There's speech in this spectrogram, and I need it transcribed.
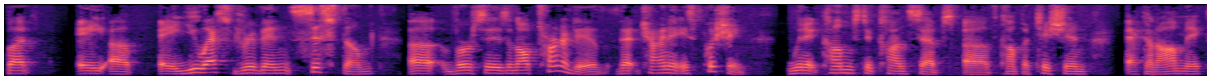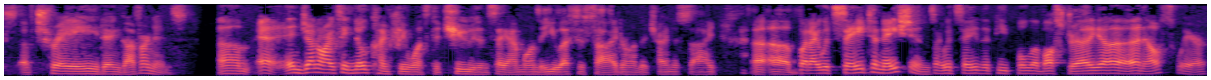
but a uh, a U.S.-driven system uh, versus an alternative that China is pushing when it comes to concepts of competition, economics, of trade and governance. Um, in general, I'd say no country wants to choose and say I'm on the U.S.'s side or on the China side. Uh, uh, but I would say to nations, I would say the people of Australia and elsewhere,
